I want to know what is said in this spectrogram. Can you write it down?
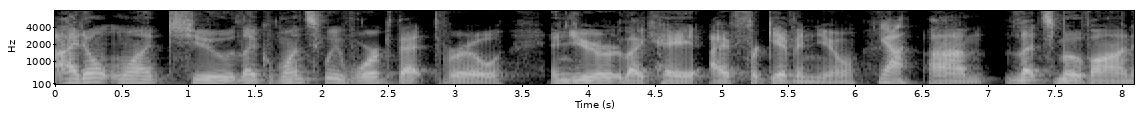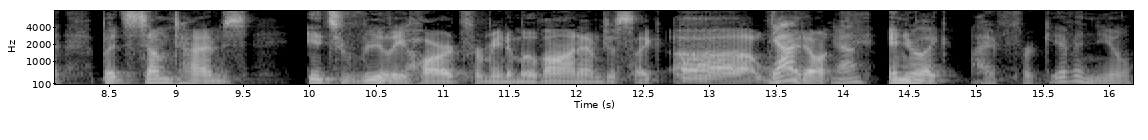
I don't want to like once we've worked that through, and you're like, "Hey, I've forgiven you. yeah. Um, let's move on." But sometimes it's really hard for me to move on. I'm just like, "Uh, why Yeah, don't?" yeah. And you're like, "I've forgiven you.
